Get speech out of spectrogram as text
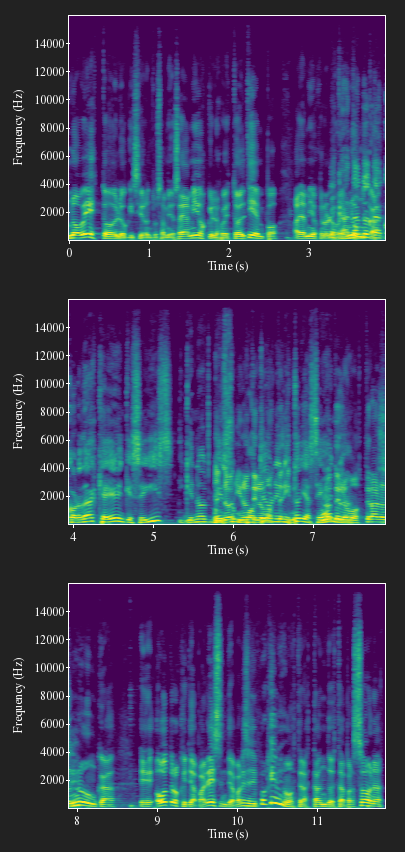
no ves todo lo que hicieron tus amigos. Hay amigos que los ves todo el tiempo, hay amigos que no los ves nunca. te acordás que hay alguien que seguís y que no ves no- un no posteo ni mostra- una historia hace no años. te lo mostraron Sí. nunca. Eh, otros que te aparecen, te aparecen y ¿por qué me mostras tanto esta persona?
